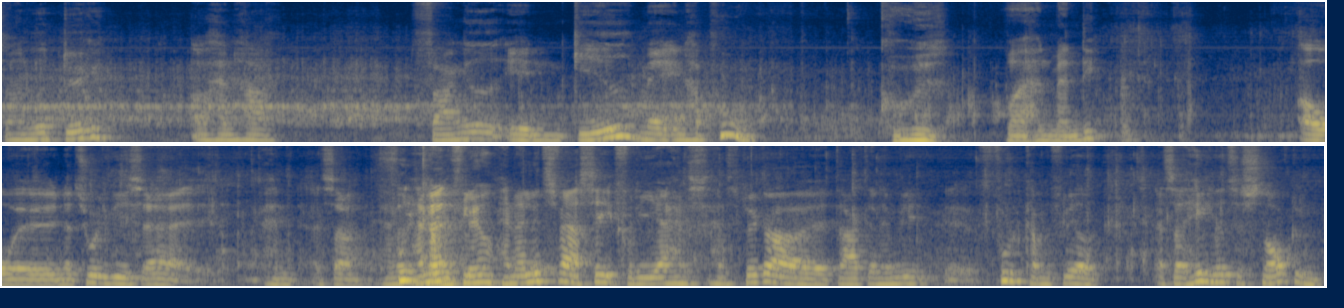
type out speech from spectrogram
så er han ude at dykke, og han har fanget en gede med en harpun. Gud, hvor er han mandig. Og øh, naturligvis er øh, han, altså, han, han, er, han er lidt svær at se, fordi ja, hans, hans stykkerdragt er nemlig øh, fuldt kamufleret. Altså helt ned til snorkelen.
